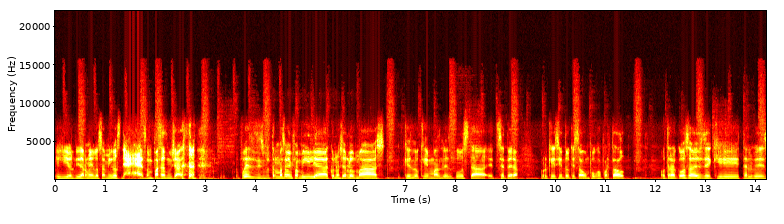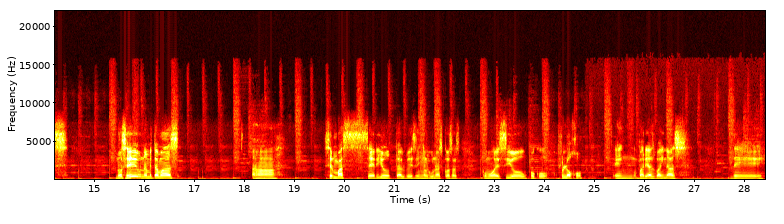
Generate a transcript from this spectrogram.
y olvidarme de los amigos. son pajas muchas. pues disfrutar más a mi familia, conocerlos más, qué es lo que más les gusta, etcétera, porque siento que estaba un poco apartado. Otra cosa es de que tal vez, no sé, una meta más, uh, ser más serio tal vez en algunas cosas, como he sido un poco flojo en varias vainas de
